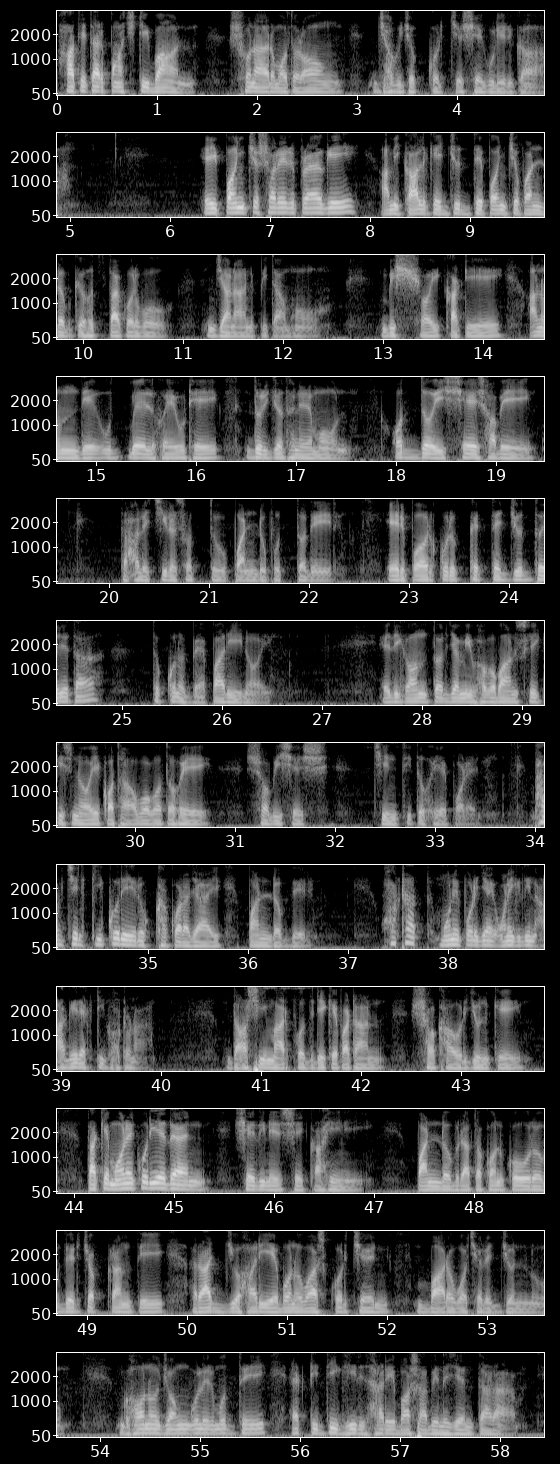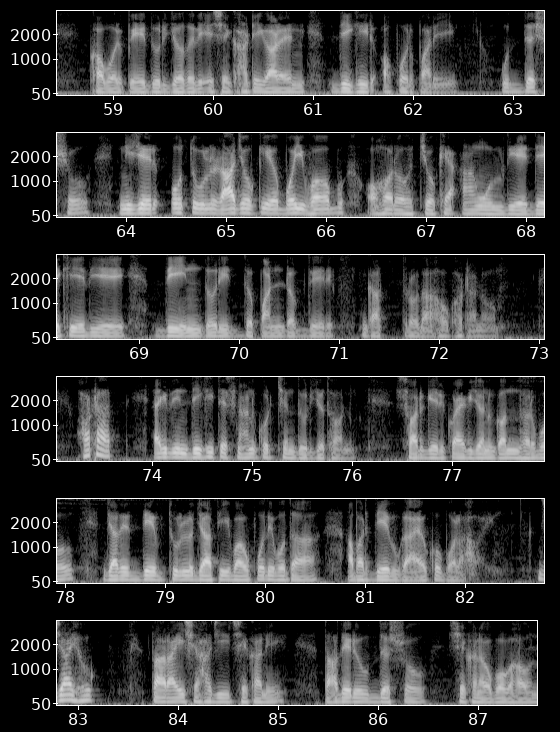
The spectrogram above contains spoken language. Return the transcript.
হাতে তার পাঁচটি বান, সোনার মতো রং ঝকঝক করছে সেগুলির গা। এই পঞ্চস্বরের প্রয়োগে আমি কালকে যুদ্ধে পঞ্চপাণ্ডবকে হত্যা করব, জানান পিতামহ। বিস্ময় কাটিয়ে আনন্দে উদ্বেল হয়ে ওঠে দুর্যোধনের মন অদ্যই শেষ হবে। তাহলে চিরসত্য পাণ্ডুপুত্রদের। এরপর কুরুক্ষেত্রের যুদ্ধ জেতা তো কোনো ব্যাপারই নয়। এদিকে অন্তর্যামী ভগবান শ্রীকৃষ্ণ এ কথা অবগত হয়ে সবিশেষ চিন্তিত হয়ে পড়েন। ভাবছেন কি করে রক্ষা করা যায় পাণ্ডবদের। হঠাৎ মনে পড়ে যায় অনেক দিন আগের একটি ঘটনা। দাসী মারফত ডেকে পাঠান সখা অর্জুনকে। তাকে মনে করিয়ে দেন সেদিনের সে কাহিনী। পাণ্ডবরা তখন কৌরবদের চক্রান্তে রাজ্য হারিয়ে বনবাস করছেন বারো বছরের জন্য। ঘন জঙ্গলের মধ্যে একটি দিঘির ধারে বাসা বেঁধেছেন তারা। খবর পেয়ে দুর্যোধন এসে ঘাঁটি গাড়েন দিঘির অপর পারে। উদ্দেশ্য, নিজের অতুল রাজকীয় বৈভব অহরহ চোখে আঙুল দিয়ে দেখিয়ে দিয়ে দিন দরিদ্র পাণ্ডবদের গাত্রদাহ ঘটানো। হঠাৎ একদিন দিঘিতে স্নান করছেন দুর্যোধন। স্বর্গের কয়েকজন গন্ধর্ব, যাদের দেবতুল্য জাতি বা উপদেবতা, আবার দেবগায়কও বলা হয়। যাই হোক তারা এসে হাজির সেখানে। তাদের উদ্দেশ্য সেখানে অবগাহন।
